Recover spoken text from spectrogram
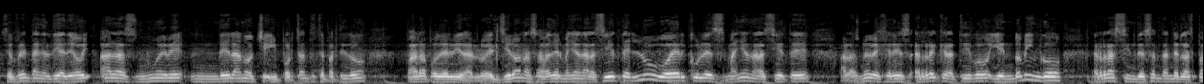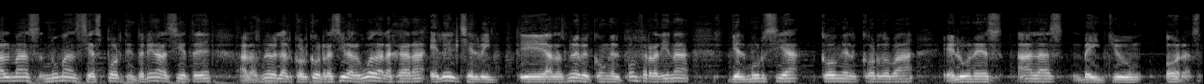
se enfrentan el día de hoy a las 9 de la noche. Importante este partido para poder mirarlo. El Girona Sabadell mañana a las 7. Lugo Hércules mañana a las 7. A las 9 Jerez Recreativo. Y en domingo Racing de Santander Las Palmas. Numancia Sporting también a las 7. A las 9 el Alcorcón recibe al Guadalajara, el Elche el eh, a las 9 con el Ponferradina y el Murcia con el Córdoba el lunes a las 21 horas.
